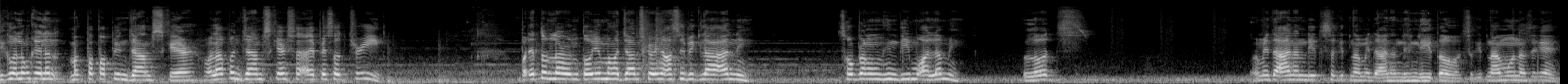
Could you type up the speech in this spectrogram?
Hindi ko alam kailan magpapap yung jump scare. Wala pang jump scare sa episode 3. But itong laro to, yung mga jump scare niya kasi biglaan eh. sobrang hindi mo alam eh. Lods. May daanan dito sa gitna, may daanan din dito. Sa gitna muna, sige.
